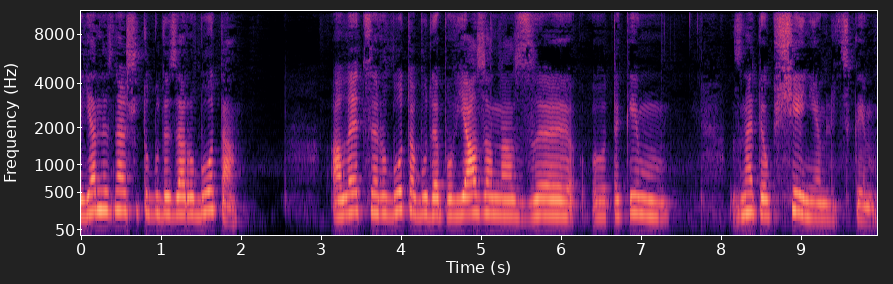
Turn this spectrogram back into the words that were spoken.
Я не знаю, що то буде за робота, але ця робота буде пов'язана з о, таким, знаєте, общенням людським.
